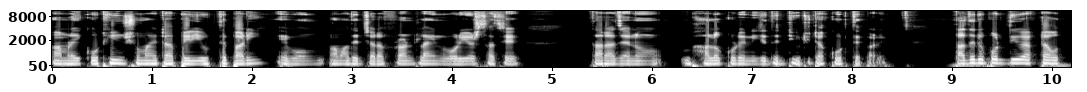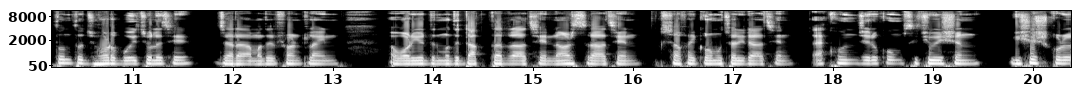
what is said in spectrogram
আমরা এই কঠিন সময়টা পেরিয়ে উঠতে পারি এবং আমাদের যারা ফ্রন্টলাইন ওয়ারিয়ার্স আছে, তারা যেন ভালো করে নিজেদের ডিউটিটা করতে পারে। তাদের উপর দিয়েও একটা অত্যন্ত ঝড় বয়ে চলেছে, যারা আমাদের ফ্রন্টলাইন ওয়ারিয়ারদের মধ্যে ডাক্তাররা আছে নার্সরা আছেন, সাফাই কর্মচারীরা আছেন। এখন যেরকম সিচুয়েশন বিশেষ করে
